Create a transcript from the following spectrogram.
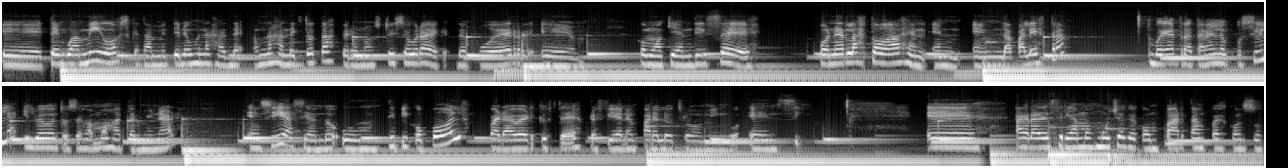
Eh, tengo amigos que también tienen unas, unas anécdotas, pero no estoy segura de, poder, eh, como quien dice, ponerlas todas en, en, la palestra. Voy a tratar en lo posible y luego entonces vamos a terminar en sí haciendo un típico poll para ver qué ustedes prefieren para el otro domingo en sí. Eh, agradeceríamos mucho que compartan pues con sus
